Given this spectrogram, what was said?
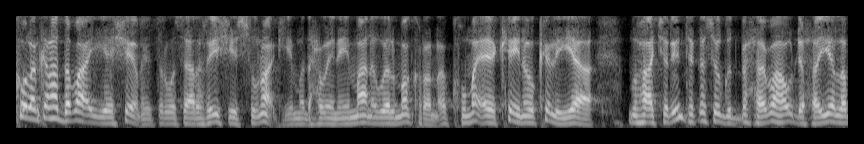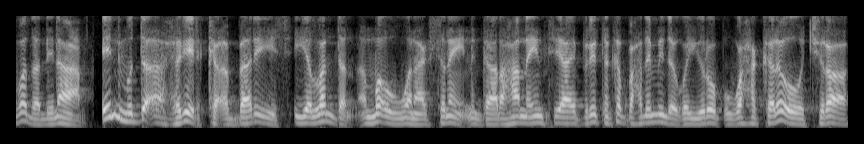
Kulankan haddaba ay yeesheen ra'iisul wasaare riishi sunak iyo madaxweyne emmanuel macron kuma ekeyn oo keliya muhaajiriinta ka soo gudba xeebaha u dhexeeya labada dhinac. In muddo ah xiriirka baris iyo london ma uu wanaagsanayn gaar ahaana intii ay britain ka baxday midooda yurub. Waxa kale oo jira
